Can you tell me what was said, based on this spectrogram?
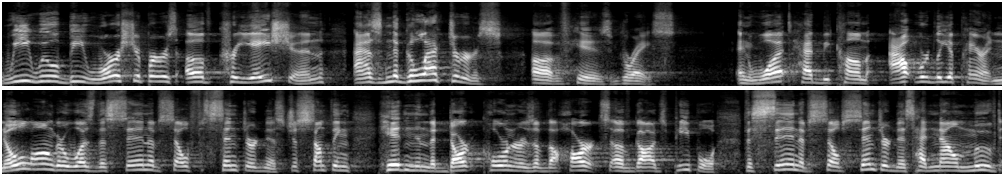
we will be worshipers of creation as neglectors of his grace. And what had become outwardly apparent no longer was the sin of self centeredness, just something hidden in the dark corners of the hearts of God's people. The sin of self centeredness had now moved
